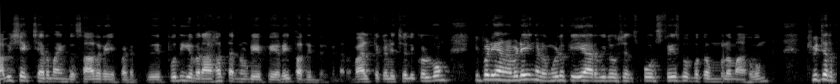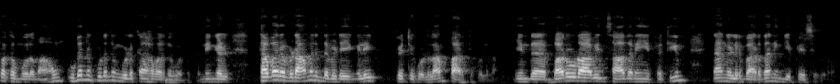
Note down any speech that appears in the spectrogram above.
அபிஷேக் சர்மா இந்த சாதனையை படுத்து புதியவராக தன்னுடைய பெயரை பதிந்திருக்கிறார் வாழ்த்துக்களை சொல்லிக்கொள்வோம் இப்படியான விடயங்கள் உங்களுக்கு ஏஆர் விலோஷன் ஸ்போர்ட்ஸ் ஃபேஸ்புக் பக்கம் மூலமாகவும் ட்விட்டர் பக்கம் மூலமாகவும் உடனுக்குடன் உங்களுக்காக வந்து கொண்டது நீங்கள் தவற விடாமல் இந்த விடயங்களை பெற்றுக்கொள்ளலாம் பார்த்துக் கொள்ளலாம். இந்த பரோடாவின் சாதனையை பற்றியும் நாங்கள் இவ்வாறு தான் இங்கே பேசுகிறோம்.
